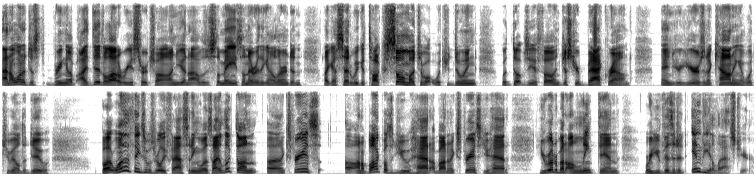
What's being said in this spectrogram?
And I want to just bring up, I did a lot of research on you, and I was just amazed on everything I learned. And like I said, we could talk so much about what you're doing with Dope CFO and just your background and your years in accounting and what you've been able to do. But one of the things that was really fascinating was I looked on uh, an experience uh, on a blog post that you had about an experience that you had. You wrote about on LinkedIn where you visited India last year.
